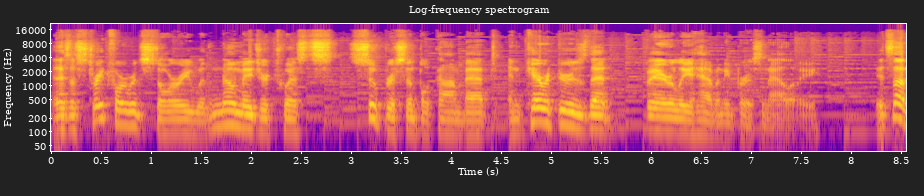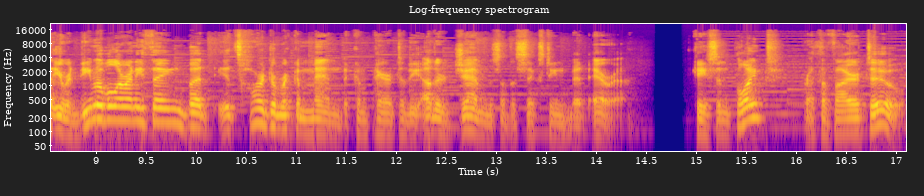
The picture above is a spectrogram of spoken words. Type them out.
It has a straightforward story with no major twists, super simple combat, and characters that barely have any personality. It's not irredeemable or anything, but it's hard to recommend compared to the other gems of the 16-bit era. Case in point, Breath of Fire 2.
